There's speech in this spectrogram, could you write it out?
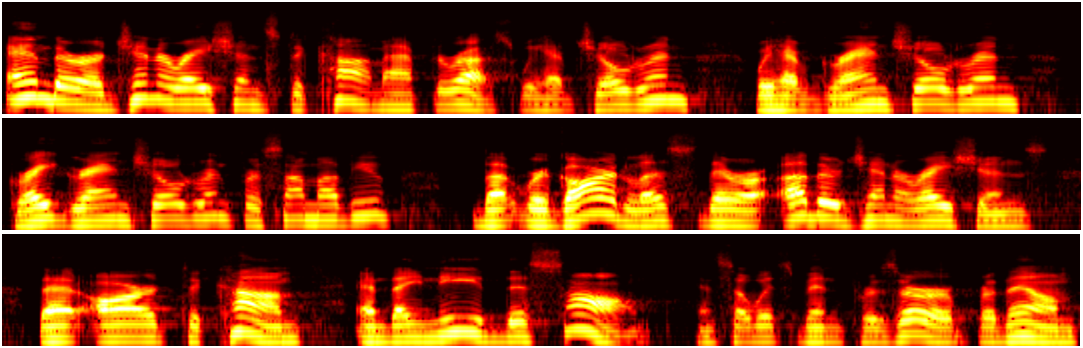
and there are generations to come after us. We have children, we have grandchildren, great grandchildren for some of you. But regardless, there are other generations that are to come, and they need this psalm. And so it's been preserved for them,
